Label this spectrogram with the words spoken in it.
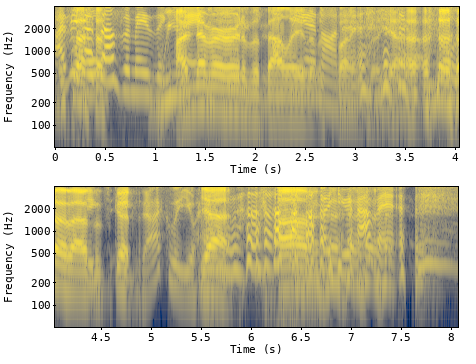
I think that sounds amazing. We- I've Shane. never heard of a situation. ballet I'll be that in was on funny, it. but yeah, No, that- ex- that's good. Exactly. You have Yeah. Um, you haven't.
